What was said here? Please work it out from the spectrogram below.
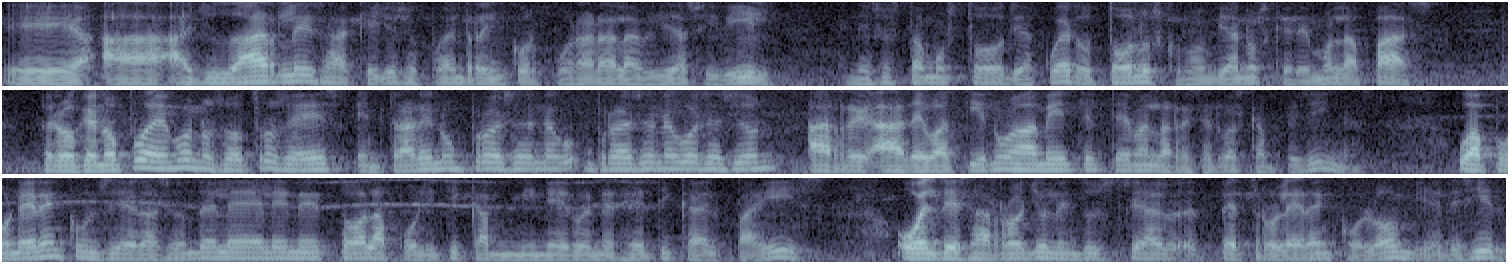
eh, a ayudarles a que ellos se puedan reincorporar a la vida civil. En eso estamos todos de acuerdo, todos los colombianos queremos la paz. Pero lo que no podemos nosotros es entrar en un proceso de, un proceso de negociación a, debatir nuevamente el tema de las reservas campesinas o a poner en consideración del ELN toda la política minero-energética del país o el desarrollo de la industria petrolera en Colombia. Es decir,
